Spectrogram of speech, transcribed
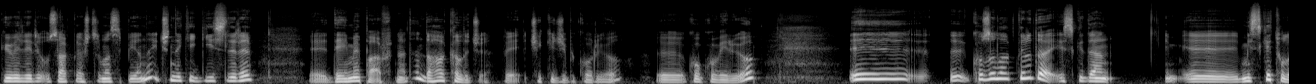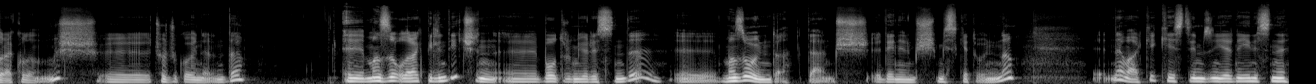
güveleri uzaklaştırması bir yana içindeki giysilere e, değme parfümlerden daha kalıcı ve çekici bir koruyor, e, koku veriyor. E, e, kozalakları da eskiden e, misket olarak kullanılmış e, çocuk oyunlarında e, mazı olarak bilindiği için e, Bodrum yöresinde e, mazı oyunu da dermiş, e, denilmiş misket oyununa. E, ne var ki kestiğimizin yerine yenisini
